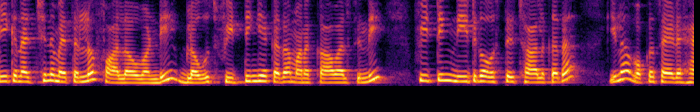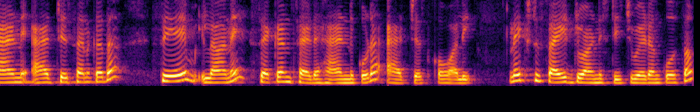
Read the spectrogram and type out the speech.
మీకు నచ్చిన మెథడ్లో ఫాలో అవ్వండి. బ్లౌజ్ ఫిట్టింగే కదా మనకు కావాల్సింది. ఫిట్టింగ్ నీట్గా వస్తే చాలు కదా. ఇలా ఒక సైడ్ హ్యాండ్ని యాడ్ చేశాను కదా. సేమ్ ఇలానే సెకండ్ సైడ్ హ్యాండ్ కూడా యాడ్ చేసుకోవాలి. నెక్స్ట్ సైడ్ జాయింట్ స్టిచ్ వేయడం కోసం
